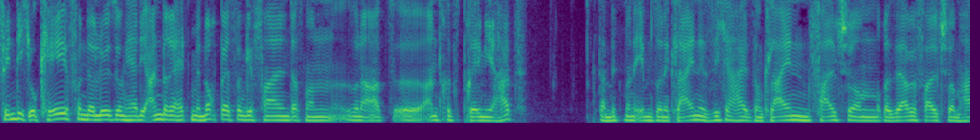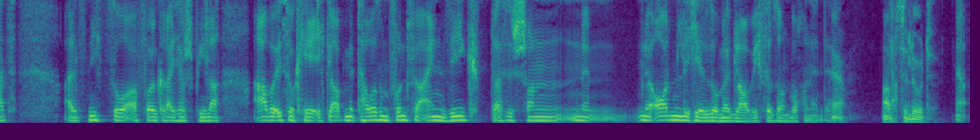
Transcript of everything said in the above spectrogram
Finde ich okay von der Lösung her. Die andere hätte mir noch besser gefallen, dass man so eine Art äh, Antrittsprämie hat damit man eben so eine kleine Sicherheit, so einen kleinen Fallschirm, Reservefallschirm hat als nicht so erfolgreicher Spieler. Aber ist okay. Ich glaube, mit 1000 Pfund für einen Sieg, das ist schon eine, eine ordentliche Summe, glaube ich, für so ein Wochenende. Ja, absolut. Ja. ja.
